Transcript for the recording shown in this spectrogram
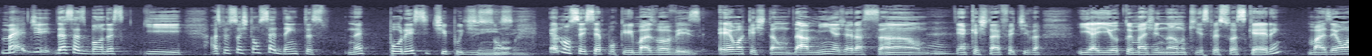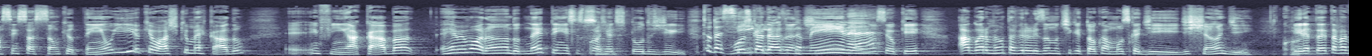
né, de, dessas bandas que as pessoas estão sedentas, né, por esse tipo de Sim, som. sim. Eu não sei se é porque, mais uma vez, é uma questão da minha geração, É. tem a questão efetiva, e aí eu estou imaginando que as pessoas querem, mas é uma sensação que eu tenho e que eu acho que o mercado, eh, enfim, acaba rememorando, né? Tem esses projetos todos de Tudo é música das antigas, também, né? não sei o quê. Agora mesmo tá viralizando no TikTok a música de, de Xande. Qual Ele é? até tava,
